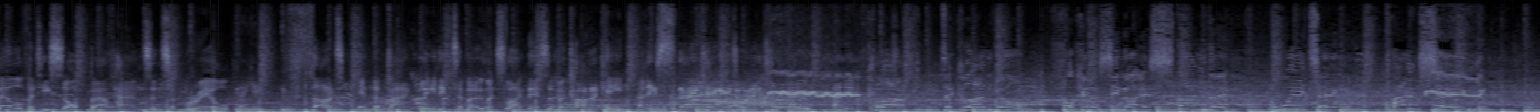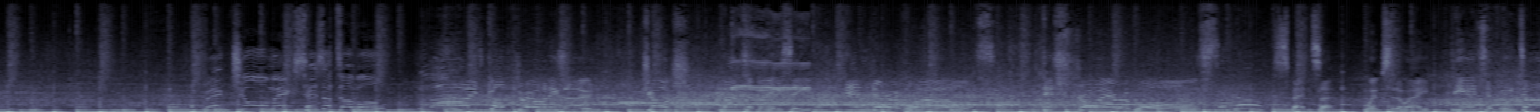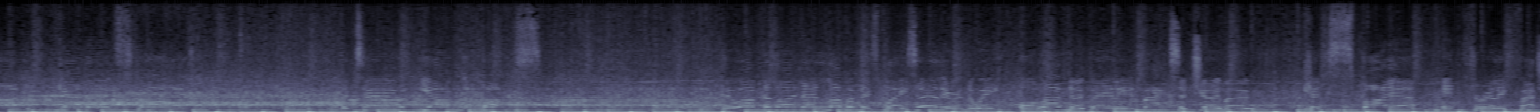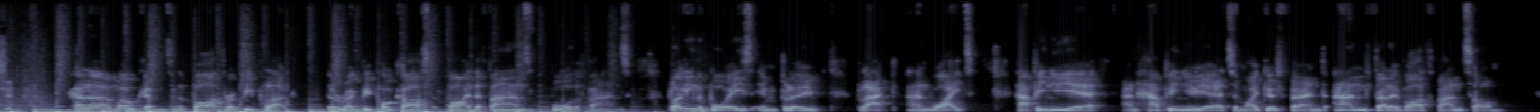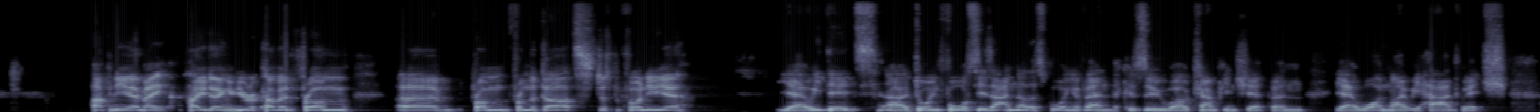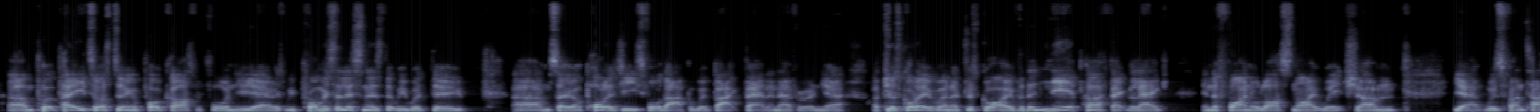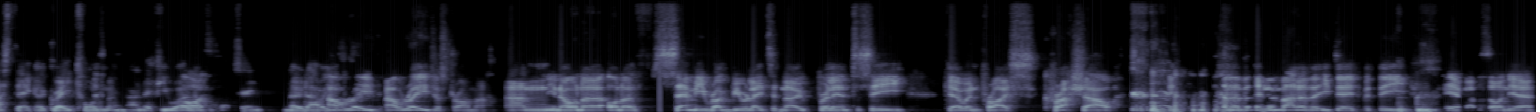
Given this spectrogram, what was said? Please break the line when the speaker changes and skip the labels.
velvety soft Bath hands and some real thud in the pack, leading to moments like this. And McConnochie, and he's snaking his way through. And in Clark to Glanville, Fokina Singa is standing, it away, beautifully done. Gathered, scored. The two young bucks who underlined their love of this place earlier in the week, Orlando Bailey and Max Ojomoh conspire in thrilling fashion.
Hello and welcome to the Bath Rugby Plug, the rugby podcast by the fans for the fans, plugging the boys in blue, black, and white. Happy New Year and Happy New Year to my good friend and fellow Bath fan Tom.
Happy New Year, mate. How are you doing? Have you recovered from uh, from from the darts just before New Year?
Yeah, we did uh, join forces at another sporting event, the Cazoo World Championship, and yeah, what a night we had, which um, put pay to us doing a podcast before New Year, as we promised the listeners that we would do. Um, so apologies for that, but we're back better than ever. And yeah, I've just got over and I've just got over the near perfect leg in the final last night, which um, yeah was fantastic, a great tournament. And if you were
Oh,
watching, no doubt,
Outrage, outrageous drama, and you know, on a on a semi rugby related note, brilliant to see Gerwyn Price crash out in, in the manner that he did with the earbuds on. Yeah,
